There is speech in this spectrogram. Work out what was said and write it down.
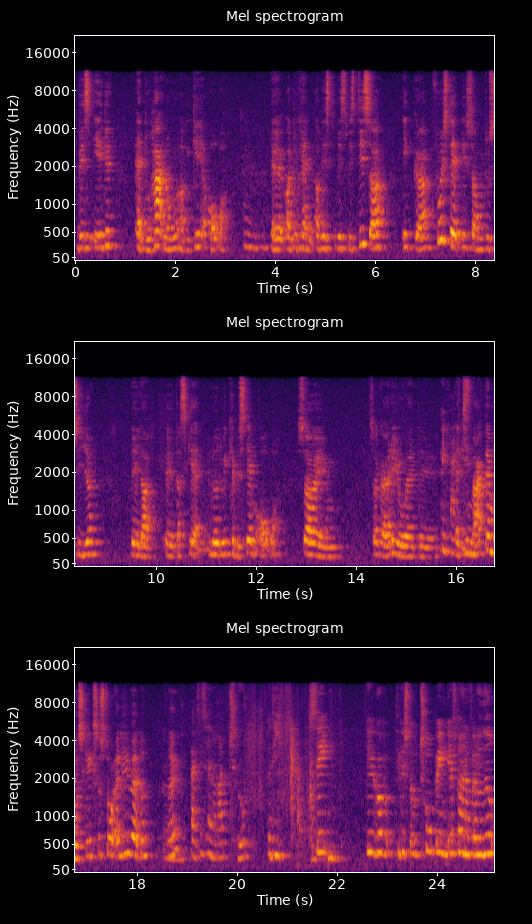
hvis ikke at du har nogen at regere over. Mm. Øh, og du kan, og hvis, hvis, hvis de så ikke gør fuldstændig, som du siger, eller øh, der sker noget, du ikke kan bestemme over, så, øh, så gør det jo, at, øh, Men at faktisk, din magt er måske ikke så stor alligevel. Ikke? faktisk han er ret tung. Fordi, se, de kan, gå de kan stå på to ben, efter han er faldet ned.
